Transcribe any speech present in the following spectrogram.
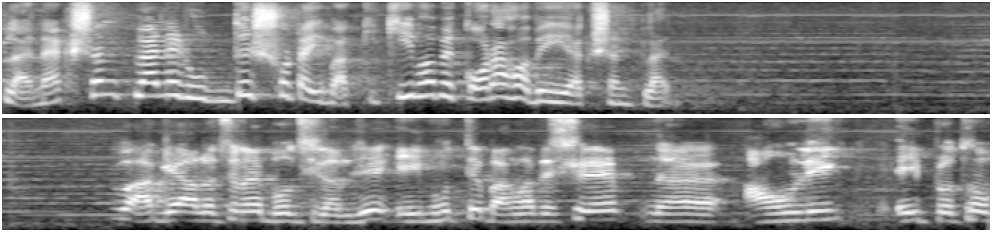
প্ল্যান অ্যাকশন প্ল্যানের উদ্দেশ্যটাই বাকি কীভাবে করা হবে এই অ্যাকশন প্ল্যান আগে আলোচনায় বলছিলাম যে এই মুহূর্তে বাংলাদেশে আওয়ামী লীগ এই প্রথম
